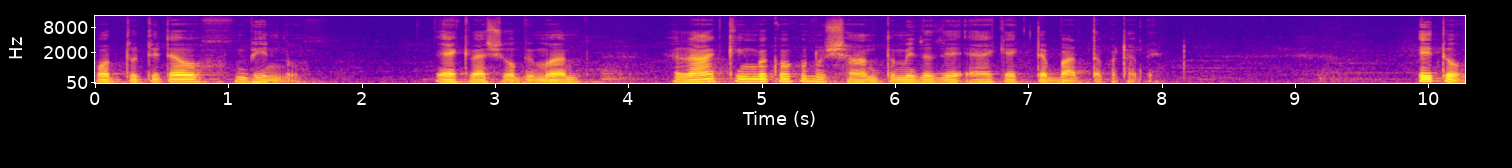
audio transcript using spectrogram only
পদ্ধতিটাও ভিন্ন। একরাশ অভিমান, রাগ কিংবা কখনো শান্ত মেজাজে এক একটা বার্তা পাঠাবে। এই তো,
